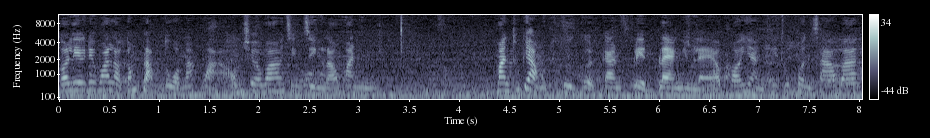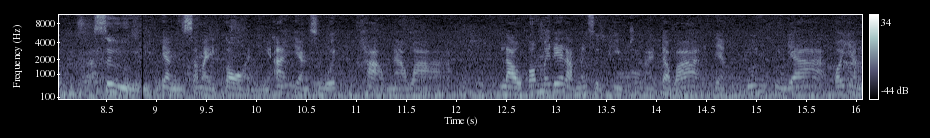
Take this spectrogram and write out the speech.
ก็เรียกได้ว่าเราต้องปรับตัวมากกว่าอ้อมเชื่อว่าจริง ๆ แล้วมันมันทุกอย่างมันคือเกิดการเปลี่ยนแปลงอยู่แล้ว เพราะอย่างที่ทุกคนทราบว่าสื่ออย่างสมัยก่อนอย่างเงี้ยอะอย่างสมมติข่าวนาวา เราก็ไม่ได้รับหนังสือพิมพ์ใช่ไหมแต่ว่าอย่างรุ่นคุณย่าก็ยัง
